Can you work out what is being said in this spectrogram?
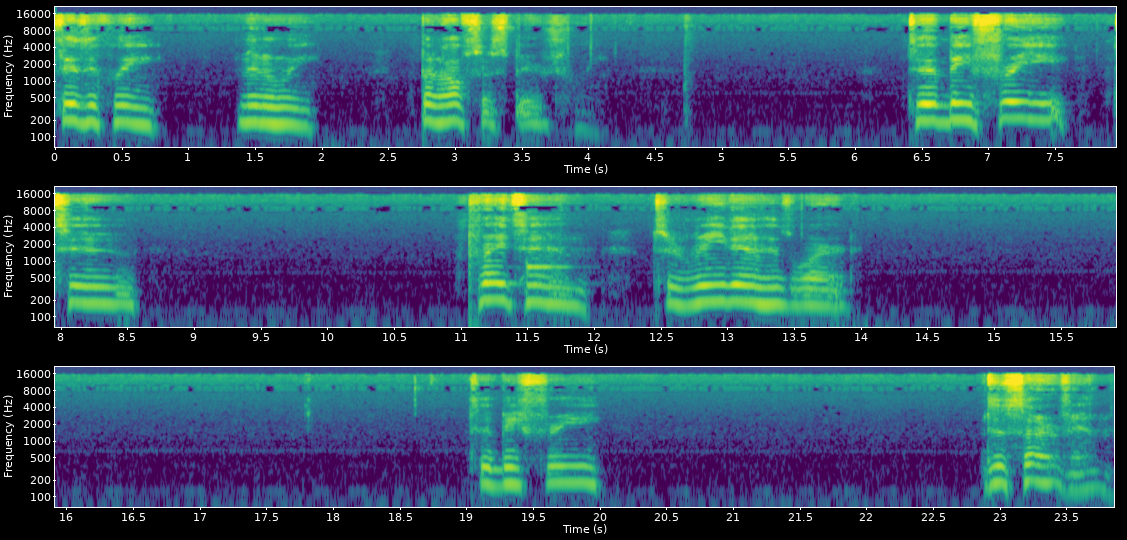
physically, mentally, but also spiritually. To be free to pray to Him, to read in His Word. To be free to serve Him.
